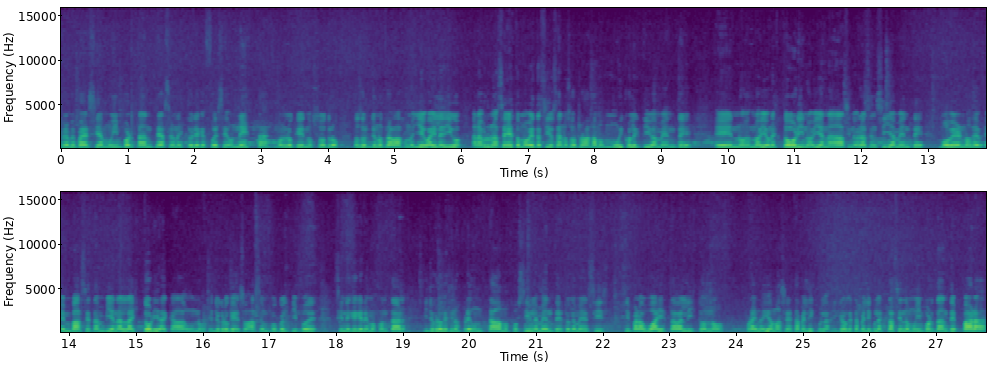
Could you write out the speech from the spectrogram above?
pero me parecía muy importante hacer una historia que fuese honesta con lo que nosotros, nosotros yo no trabajo, no llego ahí le digo, Ana Bruna, hace esto, movete así, o sea, nosotros trabajamos muy colectivamente, eh, no, no, había una story, no había nada, sino era sencillamente movernos en base también a la historia de cada uno, que yo creo que eso hace un poco el tipo de cine que queremos contar, y yo creo que si nos preguntábamos posiblemente, esto que me decís, si Paraguay estaba listo o no, por ahí no íbamos a hacer esta película, y creo que esta película está siendo muy importante para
